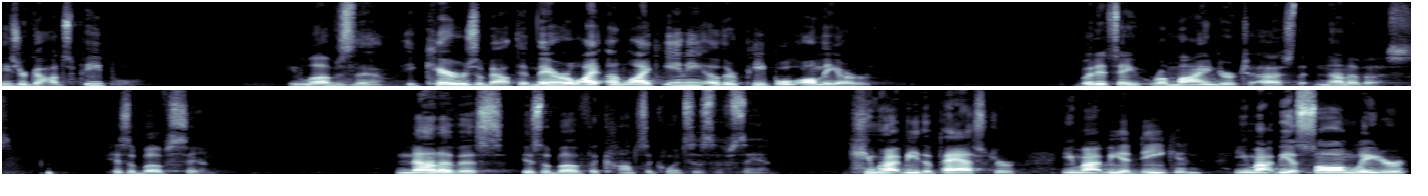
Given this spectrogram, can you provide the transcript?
these are God's people. He loves them. He cares about them. They are like, unlike any other people on the earth. But it's a reminder to us that none of us is above sin. None of us is above the consequences of sin. You might be the pastor, you might be a deacon, you might be a song leader,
